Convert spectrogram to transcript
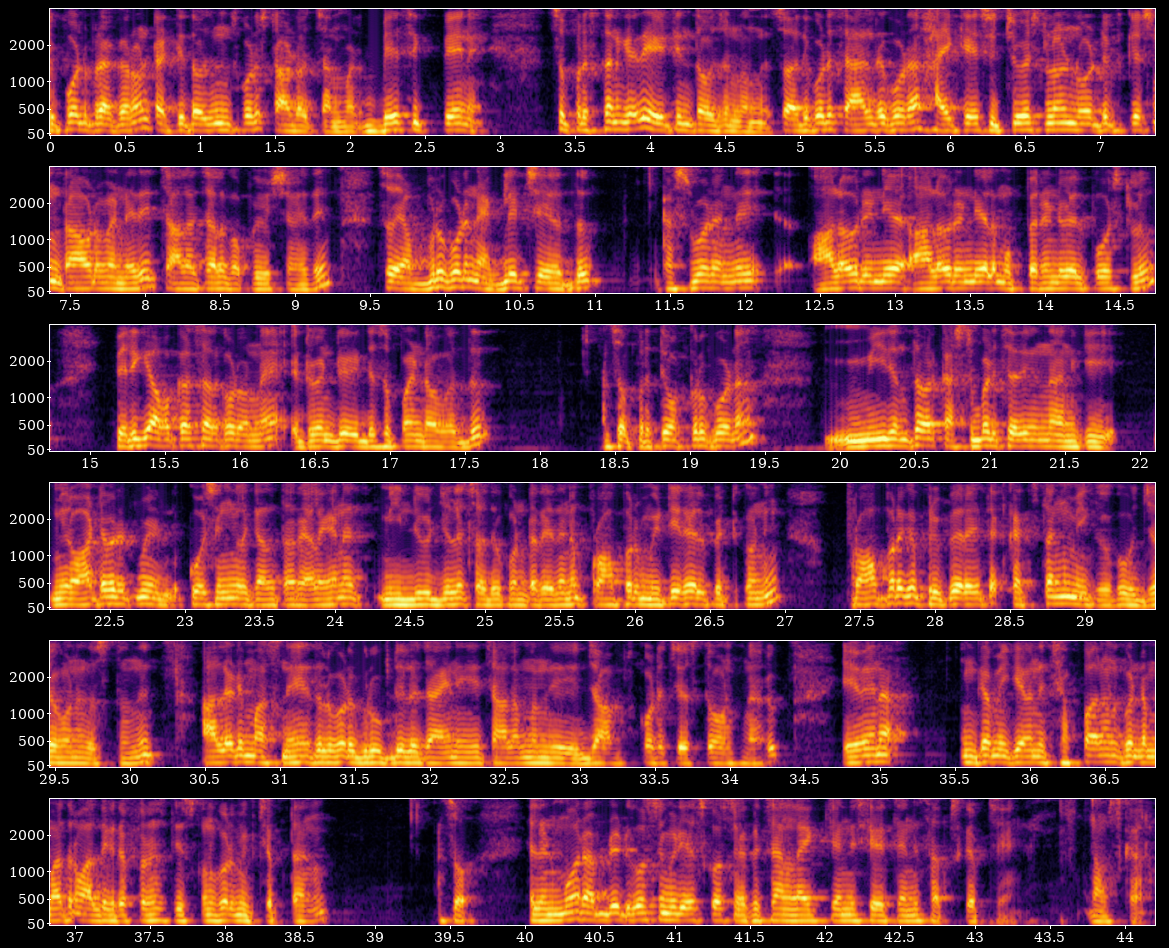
రిపోర్ట్ ప్రకారం థర్టీ థౌజండ్ నుంచి కూడా స్టార్ట్ అవచ్చు అనమాట బేసిక్ పేనే. సో ప్రస్తుతానికి అయితే ఎయిటీన్ థౌజండ్ ఉంది. సో అది కూడా శాలరీ కూడా హైకే సిచ్యువేషన్లో నోటిఫికేషన్ రావడం అనేది చాలా చాలా గొప్ప విషయం ఇది. సో ఎవరు కూడా నెగ్లెక్ట్ చేయొద్దు. కష్టపడండి all over India all over ఇండియాలో ముప్పై రెండు వేల పోస్టులు. పెరిగే అవకాశాలు కూడా ఉన్నాయి ఎటువంటి డిసప్పాయింట్ అవ్వద్దు. సో ప్రతి ఒక్కరు కూడా మీరెంతవరకు కష్టపడి చదివిన దానికి మీరు వాట్ ఎవర్ మీ కోచింగ్లకు వెళ్తారు ఎలాగైనా మీ ఇండివిజువల్గా చదువుకుంటారు ఏదైనా ప్రాపర్ మెటీరియల్ పెట్టుకొని ప్రాపర్గా ప్రిపేర్ అయితే ఖచ్చితంగా మీకు ఒక ఉద్యోగం అనేది వస్తుంది. ఆల్రెడీ మా స్నేహితులు కూడా గ్రూప్ డీలో జాయిన్ అయ్యి చాలామంది జాబ్స్ కూడా చేస్తూ ఉంటున్నారు. ఏవైనా ఇంకా మీకు ఏమైనా చెప్పాలనుకుంటే మాత్రం వాళ్ళ దగ్గర రెఫరెన్స్ తీసుకొని కూడా మీకు చెప్తాను. సో ఇలాంటి మోర్ అప్డేట్ కోసం వీడియోస్ కోసం యొక్క ఛానల్ లైక్ చేయండి షేర్ చేయండి సబ్స్క్రైబ్ చేయండి. నమస్కారం.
